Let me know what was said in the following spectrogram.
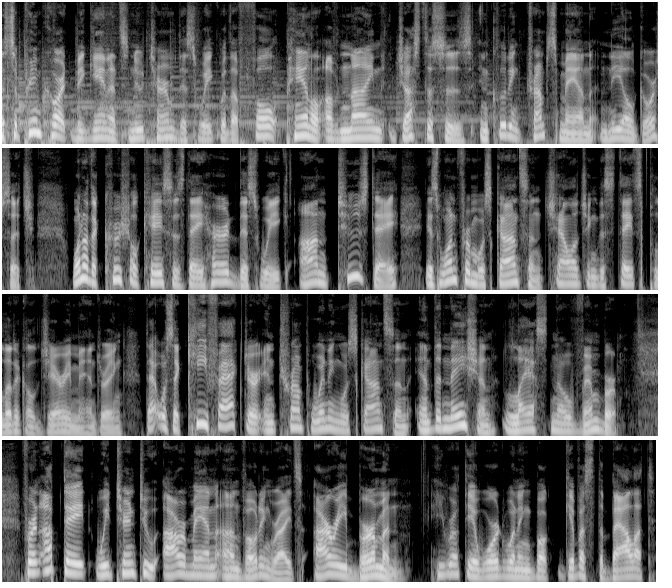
The Supreme Court began its new term this week with a full panel of nine justices, including Trump's man, Neil Gorsuch. One of the crucial cases they heard this week on Tuesday is one from Wisconsin challenging the state's political gerrymandering. That was a key factor in Trump winning Wisconsin and the nation last November. For an update, we turn to our man on voting rights, Ari Berman. He wrote the award winning book, Give Us the Ballot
